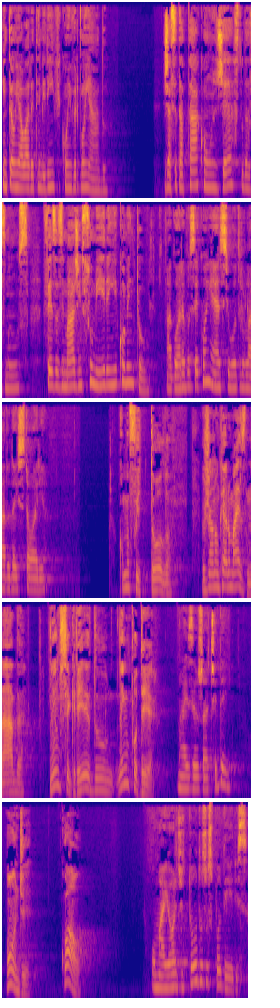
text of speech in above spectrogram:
Então Yawaretemirim ficou envergonhado. Jacitatá, com um gesto das mãos, fez as imagens sumirem e comentou. Agora você conhece o outro lado da história. Como eu fui tolo. Eu já não quero mais nada. Nem um segredo, nem um poder. Mas eu já te dei. Onde? Qual? O maior de todos os poderes,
